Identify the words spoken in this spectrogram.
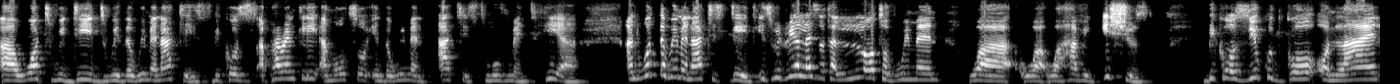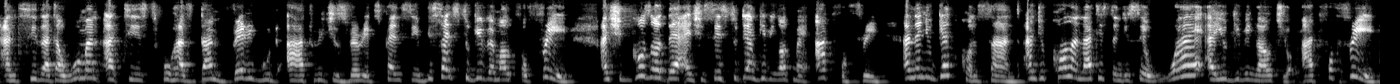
uh, what we did with the women artists because apparently I'm also in the women artists movement here. And what the women artists did is we realized that a lot of women were, were, were having issues because you could go online and see that a woman artist who has done very good art, which is very expensive, decides to give them out for free. And she goes out there and she says, Today I'm giving out my art for free. And then you get concerned and you call an artist and you say, Why are you giving out your art for free?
